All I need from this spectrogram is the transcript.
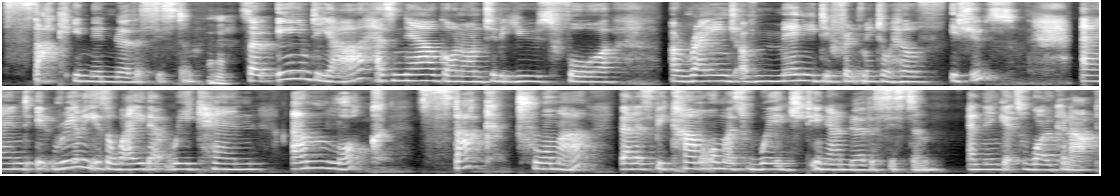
stuck in their nervous system. Mm. So EMDR has now gone on to be used for a range of many different mental health issues. And it really is a way that we can unlock stuck trauma that has become almost wedged in our nervous system and then gets woken up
